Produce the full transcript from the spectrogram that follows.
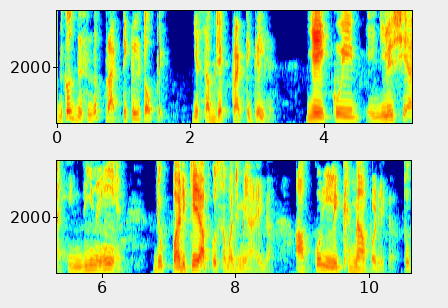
because this is a practical topic ये सब्जेक्ट प्रैक्टिकल है। ये कोई इंग्लिश या हिंदी नहीं है जो पढ़ के आपको समझ में आएगा। आपको लिखना पड़ेगा। तो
